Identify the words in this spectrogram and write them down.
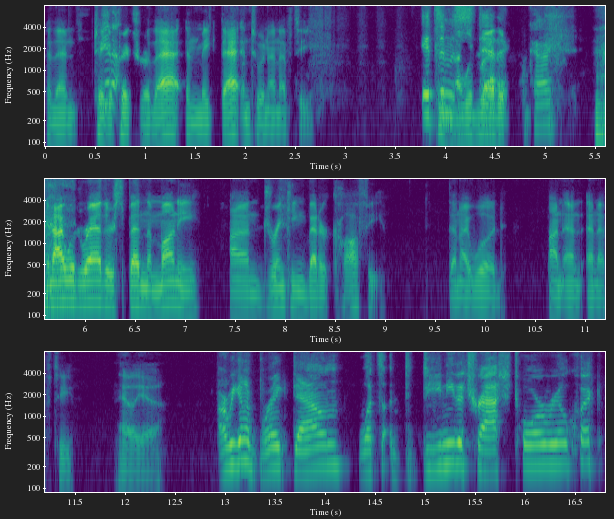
and then take You a know- picture of that and make that into an NFT. It's an And I would rather- okay? and I would rather spend the money on drinking better coffee than I would on an NFT. Hell yeah. Are we gonna break down what's do you need a trash tour real quick?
